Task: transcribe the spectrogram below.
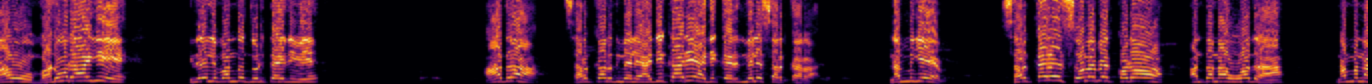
ನಾವು ಬಡವರಾಗಿ ಇದರಲ್ಲಿ ಬಂದು ದುಡಿತಾ ಇದ್ದೀವಿ ಆದ್ರ ಸರ್ಕಾರದ ಮೇಲೆ ಅಧಿಕಾರಿ, ಅಧಿಕಾರದ ಮೇಲೆ ಸರ್ಕಾರ. ನಮಗೆ ಸರ್ಕಾರ ಸೌಲಭ್ಯ ಕೊಡೋ ಅಂತ ನಾವು ಹೋದ್ರ ನಮ್ಮನ್ನ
